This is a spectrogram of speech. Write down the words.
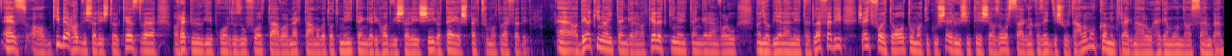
Ez a kiberhadviseléstől kezdve a repülőgép hordozó foltával megtámogatott mélytengeri hadviselésig a teljes spektrumot lefedi. E, a dél-kínai tengeren, a kelet-kínai tengeren való nagyobb jelenlétet lefedi, és egyfajta automatikus erősítése az országnak az Egyesült Államokkal, mint regnáló hegemonnal szemben.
